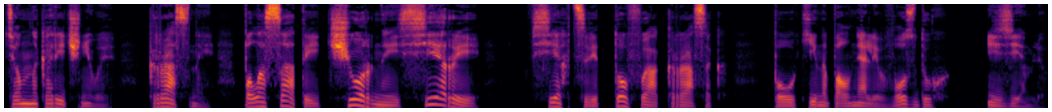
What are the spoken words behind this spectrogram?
Темно-коричневые, красные, полосатые, черные, серые, всех цветов и окрасок пауки наполняли воздух и землю.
